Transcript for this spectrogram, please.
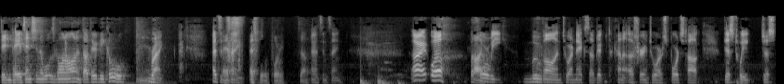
didn't pay attention to what was going on and thought they would be cool. And Right. That's That's, insane. that's cool for you. So. That's insane. All right. Well, Bye. before we move on to our next subject to kind of usher into our sports talk, this tweet just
